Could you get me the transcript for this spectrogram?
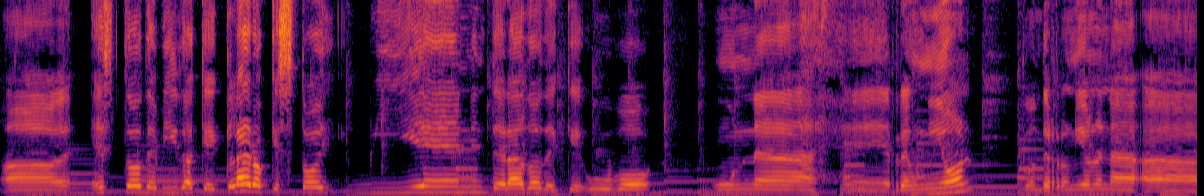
Ah, esto debido a que, claro que estoy bien enterado de que hubo una eh, reunión donde reunieron a,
